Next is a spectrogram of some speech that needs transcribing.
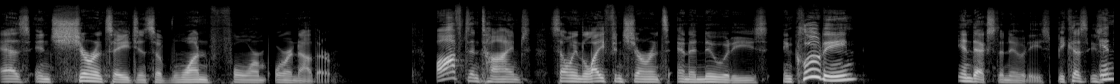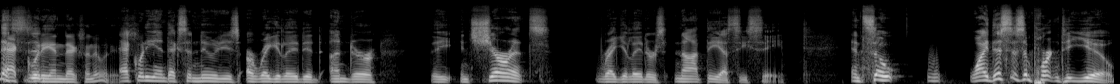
as insurance agents of one form or another. Oftentimes selling life insurance and annuities, including indexed annuities, because equity index annuities. equity index annuities are regulated under the insurance regulators, not the SEC. And so, why this is important to you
